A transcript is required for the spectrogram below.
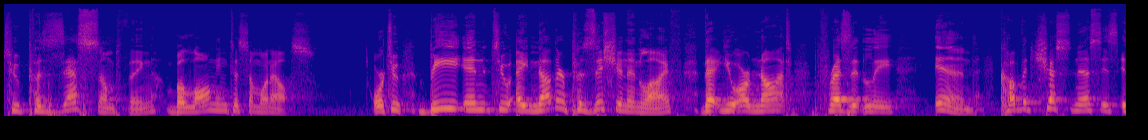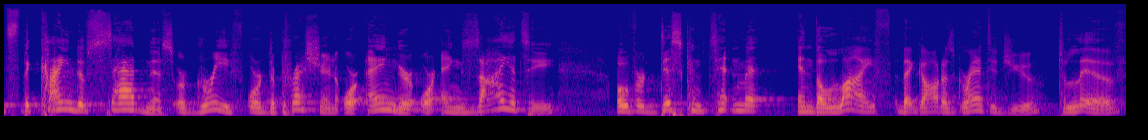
to possess something belonging to someone else or to be into another position in life that you are not presently in. Covetousness is it's the kind of sadness or grief or depression or anger or anxiety over discontentment in the life that God has granted you to live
